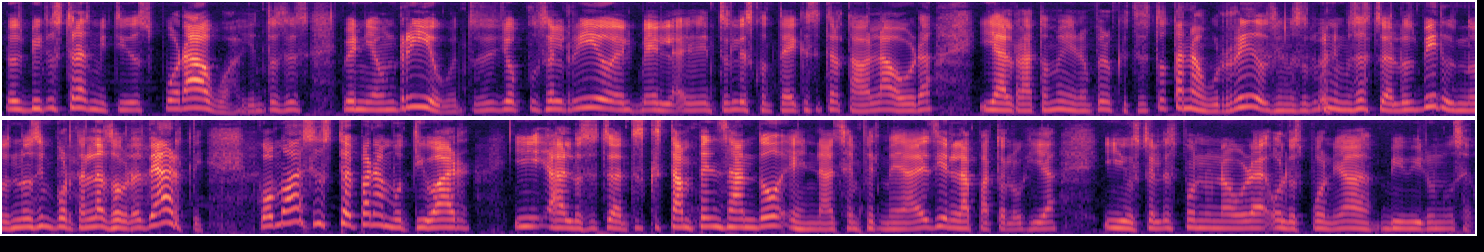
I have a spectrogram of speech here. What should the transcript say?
los virus transmitidos por agua, y entonces venía un río, entonces yo puse el río, el, entonces les conté de qué se trataba la obra, y al rato me dijeron, pero ¿qué es esto tan aburrido? Si nosotros venimos a estudiar los virus, no nos importan las obras de arte. ¿Cómo hace usted para motivar y a los estudiantes que están pensando en las enfermedades y en la patología y usted les pone una obra o los pone a vivir un museo?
